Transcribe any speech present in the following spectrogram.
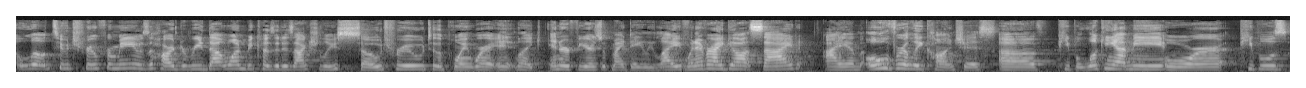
a little too true for me. It was hard to read that one because it is actually so true to the point where it like interferes with my daily life. Whenever I go outside, I am overly conscious of people looking at me or people's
